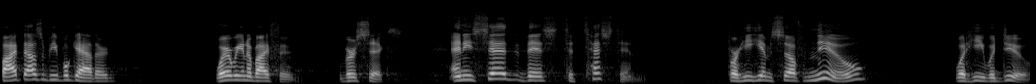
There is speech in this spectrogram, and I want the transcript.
5,000 people gathered. Where are we going to buy food? Verse 6. And he said this to test him, for he himself knew what he would do.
